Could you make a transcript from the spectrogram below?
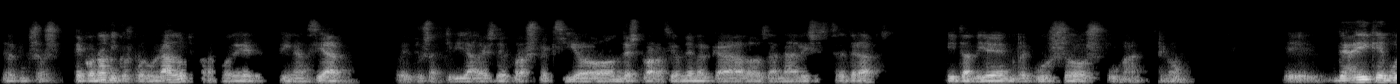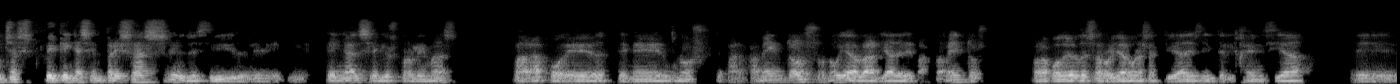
recursos económicos por un lado, para poder financiar tus actividades de prospección, de exploración de mercados, de análisis, etcétera, y también recursos humanos, ¿no? Eh, de ahí que muchas pequeñas empresas, es decir, eh, tengan serios problemas para poder tener unos departamentos, o no voy a hablar ya de departamentos, para poder desarrollar unas actividades de inteligencia eh,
